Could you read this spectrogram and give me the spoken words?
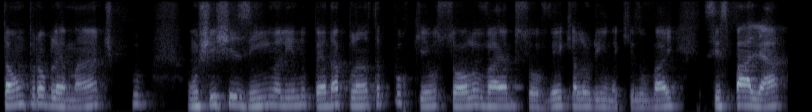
tão problemático um xixizinho ali no pé da planta, porque o solo vai absorver aquela urina, aquilo vai se espalhar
